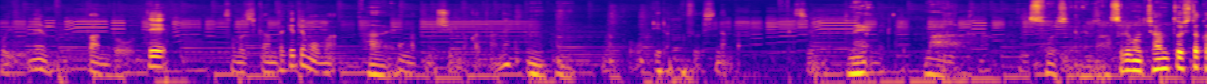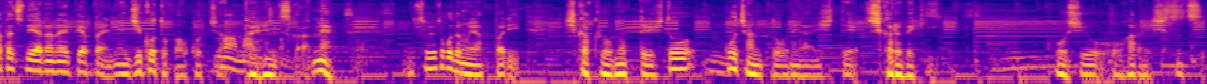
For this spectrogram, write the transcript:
こういうねバンドでその時間だけでもまあはい。音楽の趣味の方はね、うんうん。まあ、こうリラックスしながらそういうのをね。含めるといいかな、まあそうですよね。まあそれもちゃんとした形でやらないとやっぱりね事故とか起こっちゃまあまあ大変ですからね。そう。ですそういうとこでもやっぱり資格を持ってる人をうん。ちゃんとお願いしてしかるべき報酬をお払いしつつ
